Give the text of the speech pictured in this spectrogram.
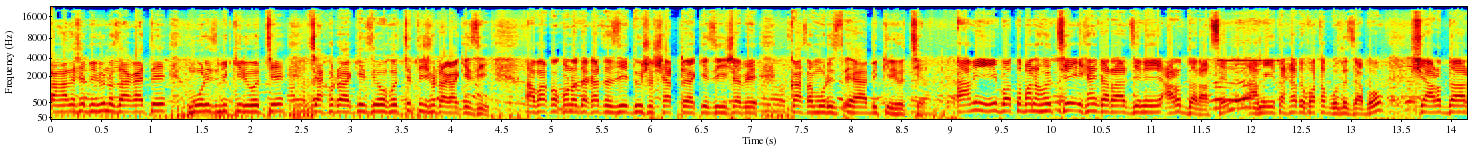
বাংলাদেশের বিভিন্ন জায়গাতে মরিচ বিক্রি হচ্ছে, চারশো টাকা কেজিও হচ্ছে তিনশো টাকা কেজি। আবার কখনো দেখা যায় যে দুইশো ষাট টাকা কেজি হিসাবে কাঁচা মরিচ বিক্রি হচ্ছে। আমি বর্তমানে হচ্ছে এখানকার যিনি আড়তদার আছেন, আমি তার সাথে কথা বলতে যাব। সে আড়তদার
